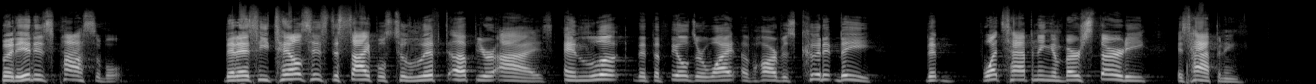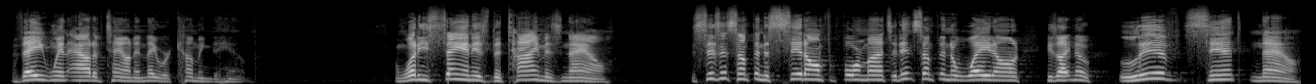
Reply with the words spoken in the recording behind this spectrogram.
but it is possible that as he tells his disciples to lift up your eyes and look that the fields are white of harvest, could it be that what's happening in verse 30 is happening? They went out of town and they were coming to him. And what he's saying is the time is now. This isn't something to sit on for four months. It isn't something to wait on. He's like, no, Live sent now.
